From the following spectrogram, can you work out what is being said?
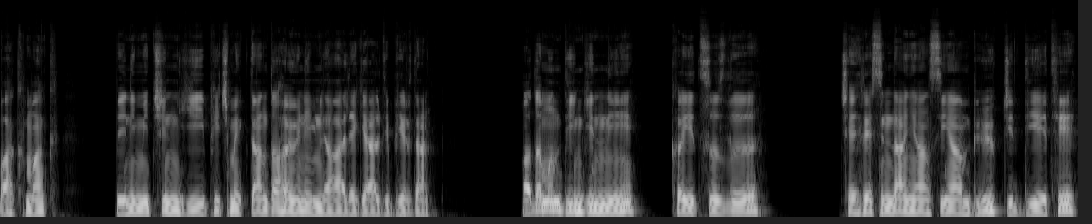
bakmak benim için yiyip içmekten daha önemli hale geldi birden. Adamın dinginliği, kayıtsızlığı, çehresinden yansıyan büyük ciddiyeti,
